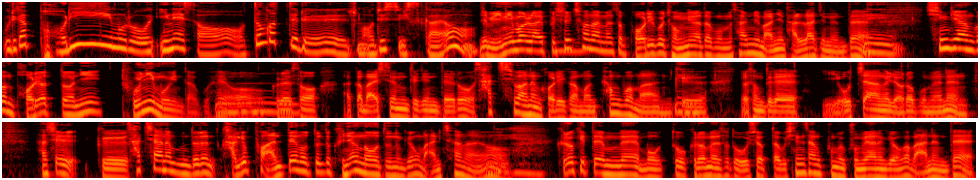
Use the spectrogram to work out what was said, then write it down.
우리가 버림으로 인해서 어떤 것들을 좀 얻을 수 있을까요? 이제 미니멀 라이프 실천하면서 버리고 정리하다 보면 삶이 많이 달라지는데 네. 신기한 건 버렸더니 돈이 모인다고 해요. 음. 그래서 아까 말씀드린 대로 사치와는 거리가 먼 평범한 네. 그 여성들의 이 옷장을 열어보면은 사실 그 사치하는 분들은 가격표 안 뗀 옷들도 그냥 넣어두는 경우 많잖아요. 네. 그렇기 때문에 뭐 또 그러면서도 옷이 없다고 신상품을 구매하는 경우가 많은데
